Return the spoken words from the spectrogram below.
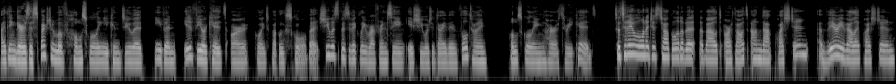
I think there is a spectrum of homeschooling. You can do it even if your kids are going to public school. But she was specifically referencing if she were to dive in full time, homeschooling her three kids. So today we want to just talk a little bit about our thoughts on that question, a very valid question,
